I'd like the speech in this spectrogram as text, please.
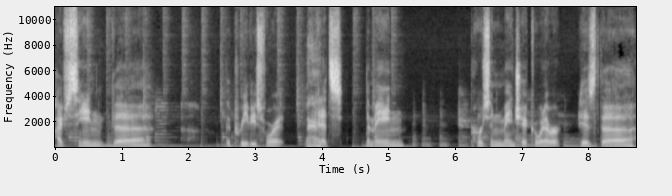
I've seen the the previews for it, Uh, and it's the main person, main chick or whatever, is the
